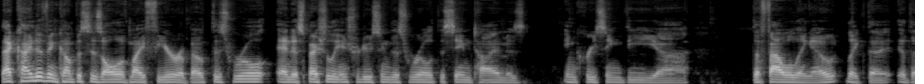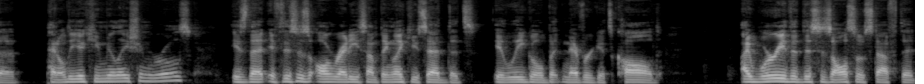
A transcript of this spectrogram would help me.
that kind of encompasses all of my fear about this rule, and especially introducing this rule at the same time as increasing the uh, the fouling out, like the the penalty accumulation rules. Is that if this is already something like you said that's illegal but never gets called, I worry that this is also stuff that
